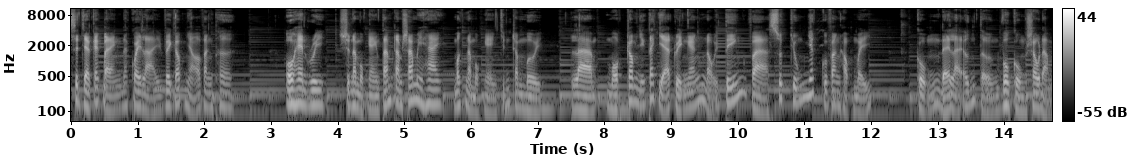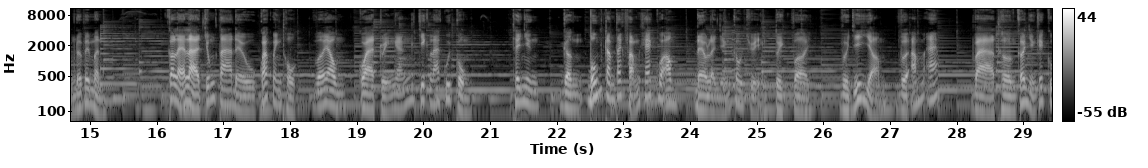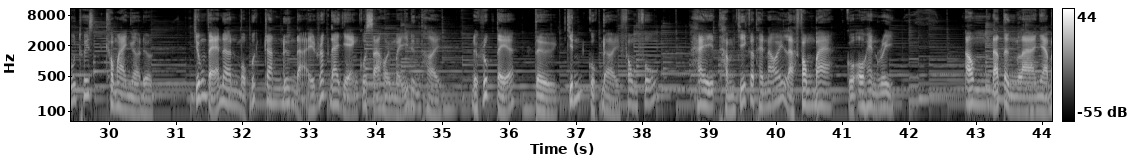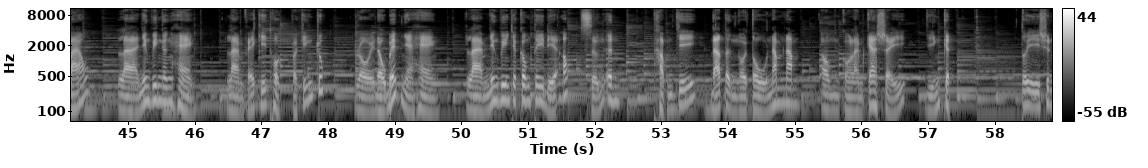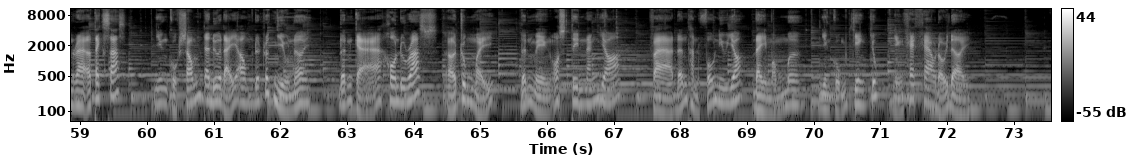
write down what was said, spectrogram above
Xin chào các bạn đã quay lại với góc nhỏ văn thơ. O. Henry, sinh năm 1862, mất năm 1910, là một trong những tác giả truyện ngắn nổi tiếng và xuất chúng nhất của văn học Mỹ. Cũng để lại ấn tượng vô cùng sâu đậm đối với mình. Có lẽ là chúng ta đều quá quen thuộc với ông qua truyện ngắn Chiếc lá cuối cùng. Thế nhưng, gần 400 tác phẩm khác của ông đều là những câu chuyện tuyệt vời, vừa dí dỏm, vừa ấm áp và thường có những cái cú twist không ai ngờ được. Chúng vẽ nên một bức tranh đương đại rất đa dạng của xã hội Mỹ đương thời, được rút tỉa từ chính cuộc đời phong phú hay thậm chí có thể nói là phong ba của O. Henry. Ông đã từng là nhà báo, là nhân viên ngân hàng, làm vẽ kỹ thuật và kiến trúc, rồi đầu bếp nhà hàng, làm nhân viên cho công ty địa ốc, xưởng in, thậm chí đã từng ngồi tù 5 năm, ông còn làm ca sĩ, diễn kịch Tuy sinh ra ở Texas, nhưng cuộc sống đã đưa đẩy ông đến rất nhiều nơi, đến cả Honduras ở Trung Mỹ, đến miền Austin nắng gió và đến thành phố New York đầy mộng mơ nhưng cũng chen chúc những khát khao đổi đời.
